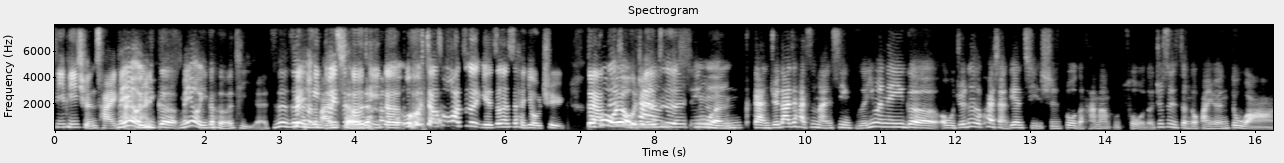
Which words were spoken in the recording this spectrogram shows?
CP 全拆开？没有一个没有一个合体哎，真的真的是蛮扯的。合体的，我想说哇，这个也真的是很有趣。对啊，不过我有看这个新闻，嗯、感觉大家还是蛮幸福的，因为那一个，我觉得那个快闪店其实做的还蛮不错的，就是整个还原度啊，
